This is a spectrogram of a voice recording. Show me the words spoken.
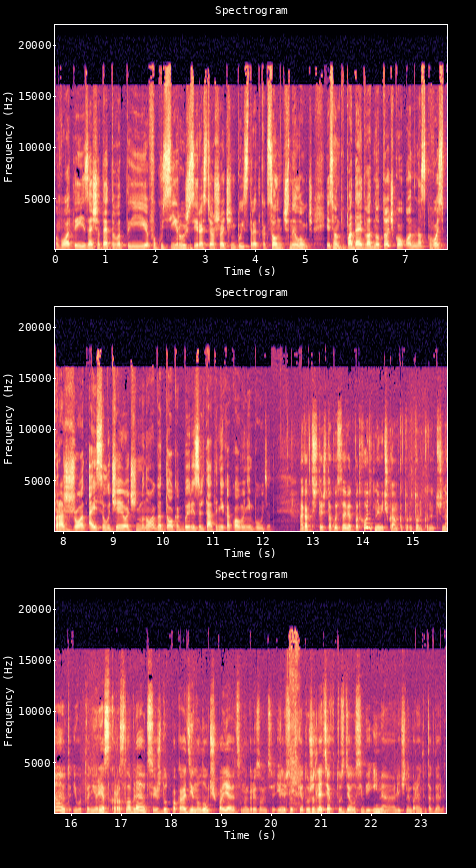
Вот, и за счет этого ты фокусируешься и растешь очень быстро. Это как солнечный луч. Если он попадает в одну точку, он насквозь прожжет. А если лучей очень много, то как бы результата никакого не будет. А как ты считаешь, такой совет подходит новичкам, которые только начинают, и вот они резко расслабляются и ждут, пока один луч появится на горизонте? Или все-таки это уже для тех, кто сделал себе имя, личный бренд и так далее?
